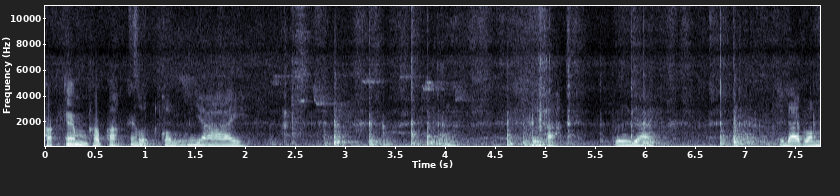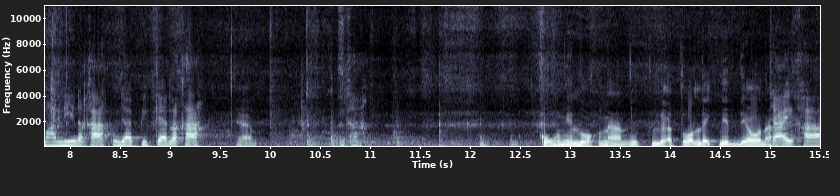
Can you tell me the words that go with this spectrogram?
ผักแอมครับผักแอมสดของคุณยายนี่ค่ะ กุ้งยาย จะได้ประมาณนี้นะคะ คุณยายปิดแก๊สแล้วค่ะครับนี่ค่ะ กุ้งนี่ลวกนานนี่เหลือตัวเล็กนิดเดียวนะใช่ค่ะ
